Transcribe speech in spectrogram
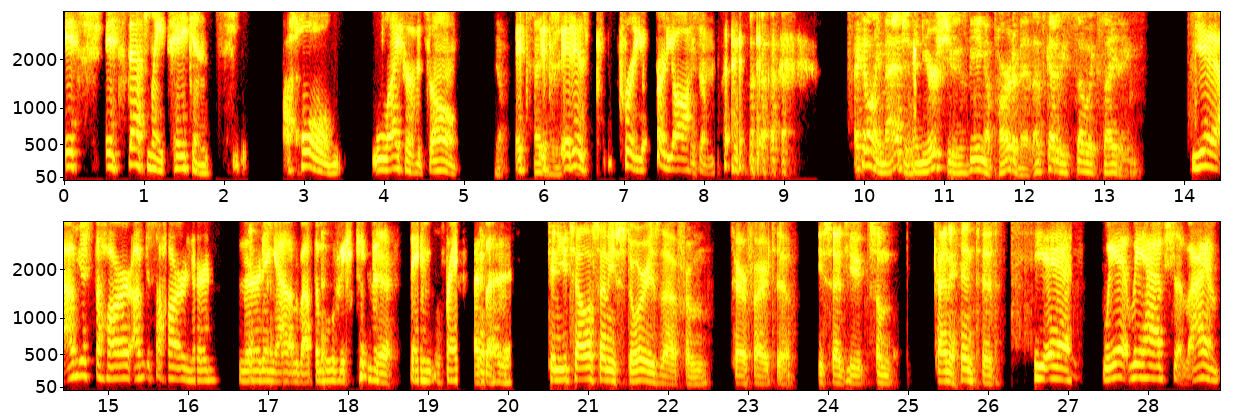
It's it's definitely taken s- a whole life of its own. Yep, It's it's it is pretty pretty awesome. I can only imagine in your shoes being a part of it. That's got to be so exciting. yeah, I'm just the hard I'm just a hard nerd nerding out about the movie, the yeah. same franchise that it is. Can you tell us any stories though from Terrifier 2? You said you some kind of hinted. Yeah, we we have some. I have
